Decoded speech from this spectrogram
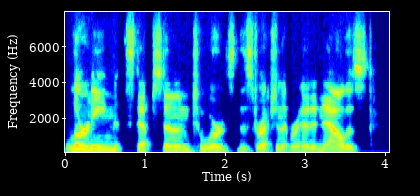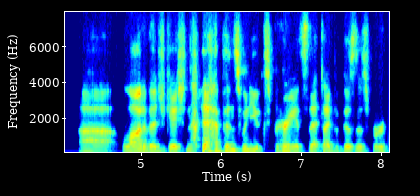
learning stepstone towards this direction that we're headed now. There's uh, a lot of education that happens when you experience that type of business for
